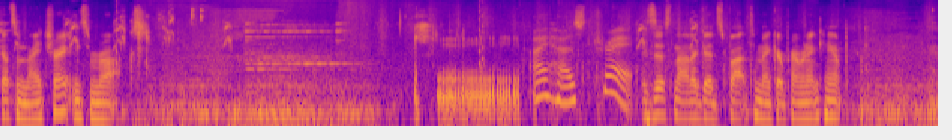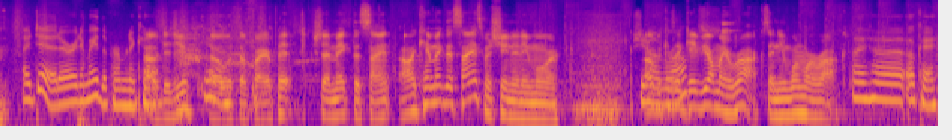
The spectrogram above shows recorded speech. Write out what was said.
Got some nitrate and some rocks. Okay. I has tray. Is this not a good spot to make our permanent camp? I did. I already made the permanent camp. Oh, did you? Yeah. Oh, with the fire pit. Should I make the science? Oh, I can't make the science machine anymore. You oh, because I gave you all my rocks. I need one more rock. I have. Okay.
